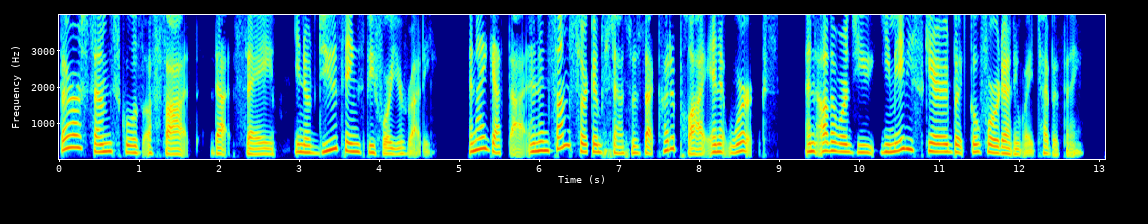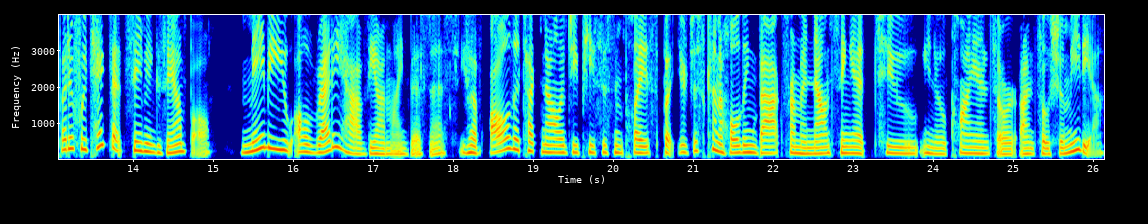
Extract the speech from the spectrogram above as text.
There are some schools of thought that say, you know, do things before you're ready. And I get that. And in some circumstances that could apply and it works. In other words, you, you may be scared, but go for it anyway type of thing. But if we take that same example Maybe you already have the online business. You have all the technology pieces in place, but you're just kind of holding back from announcing it to, you know, clients or on social media.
